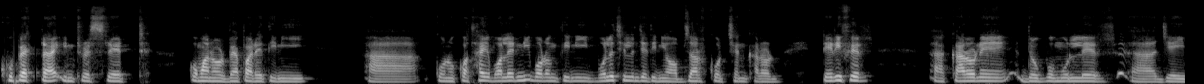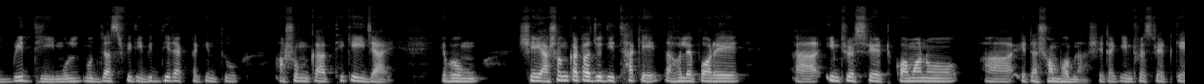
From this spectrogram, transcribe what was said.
খুব একটা ইন্টারেস্ট রেট কমানোর ব্যাপারে তিনি কোনো কথাই বলেননি। বরং তিনি বলেছিলেন যে তিনি অবজার্ভ করছেন। কারণ টেরিফের কারণে দ্রব্যমূল্যের যেই বৃদ্ধি মুদ্রাস্ফীতি বৃদ্ধির একটা কিন্তু আশঙ্কা থেকেই যায়। এবং সেই আশঙ্কাটা যদি থাকে, তাহলে পরে ইন্টারেস্ট রেট কমানো এটা সম্ভব না। সেটাকে ইন্টারেস্ট রেটকে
